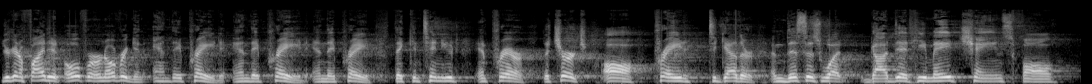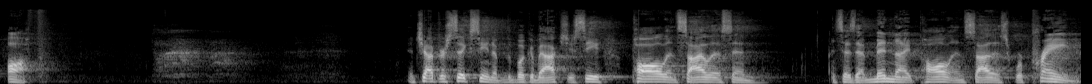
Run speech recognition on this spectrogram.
You're going to find it over and over again. And they prayed, and they prayed, and they prayed. They continued in prayer. The church all prayed together. And this is what God did He made chains fall off. In chapter 16 of the book of Acts, you see Paul and Silas, and it says at midnight, Paul and Silas were praying.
